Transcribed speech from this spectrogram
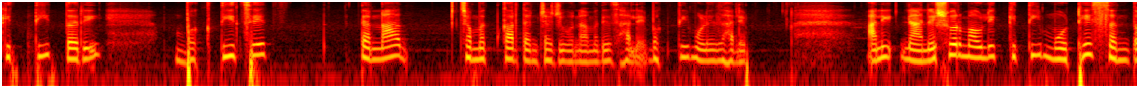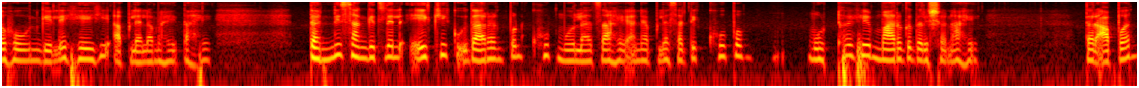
कितीतरी भक्तीचे त्यांना चमत्कार त्यांच्या जीवनामध्ये झाले भक्तीमुळे झाले. आणि ज्ञानेश्वर माऊली किती मोठे संत होऊन गेले हेही आपल्याला माहीत आहे. त्यांनी सांगितलेलं एक एक उदाहरण पण खूप मोलाचं आहे आणि आपल्यासाठी खूप मोठं हे मार्गदर्शन आहे. तर आपण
